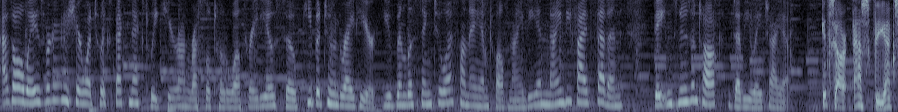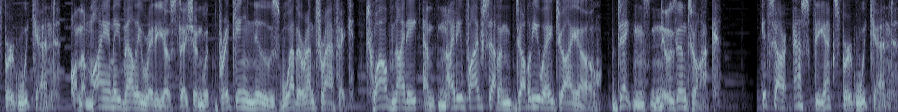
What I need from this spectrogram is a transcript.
As always, we're going to share what to expect next week here on Russell Total Wealth Radio, so keep it tuned right here. You've been listening to us on AM 1290 and 95.7, Dayton's News and Talk, WHIO. It's our Ask the Expert weekend on the Miami Valley radio station with breaking news, weather, and traffic. 1290 and 95.7 WHIO, Dayton's News and Talk. It's our Ask the Expert weekend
